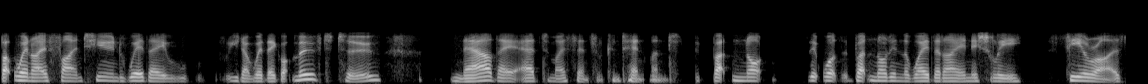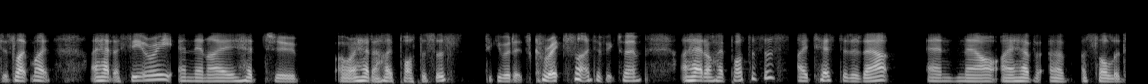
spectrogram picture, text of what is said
But when I fine tuned where they, you know, where they got moved to, now they add to my sense of contentment, but not it was, but not in the way that I initially theorized. It's like my, I had a theory, and then I had to, or I had a hypothesis to give it its correct scientific term. I had a hypothesis. I tested it out and now I have a, a solid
